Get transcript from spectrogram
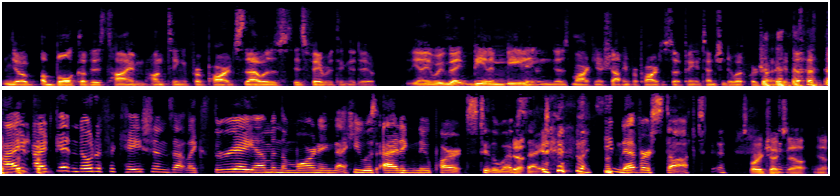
you know a bulk of his time hunting for parts. That was his favorite thing to do you know, we'd be in a meeting and there's Mark, you know, shopping for parts instead of paying attention to what we're trying to get done. I'd, I'd, get notifications at like 3 a.m. in the morning that he was adding new parts to the website. Yeah. like he never stopped. Story checks out. Yeah.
